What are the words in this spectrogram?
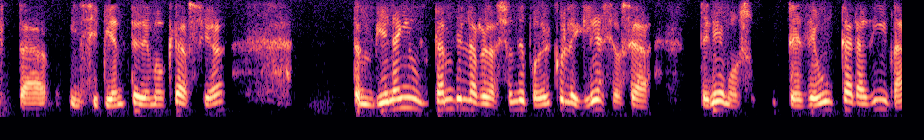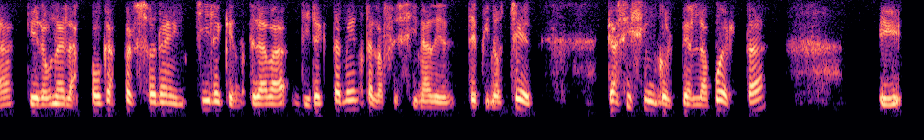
esta incipiente democracia, también hay un cambio en la relación de poder con la iglesia. O sea, tenemos desde un Caradima, que era una de las pocas personas en Chile que entraba directamente a la oficina de, Pinochet, casi sin golpear la puerta, eh,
